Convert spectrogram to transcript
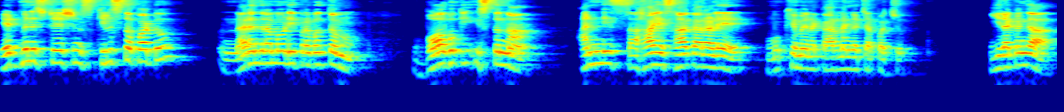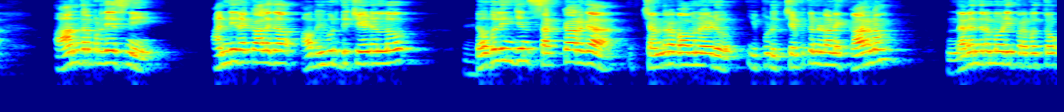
అడ్మినిస్ట్రేషన్ స్కిల్స్తో పాటు నరేంద్ర మోడీ ప్రభుత్వం బాబుకి ఇస్తున్న అన్ని సహాయ సహకారాలే ముఖ్యమైన కారణంగా చెప్పచ్చు. ఈ రకంగా ఆంధ్రప్రదేశ్ని అన్ని రకాలుగా అభివృద్ధి చేయడంలో డబుల్ ఇంజిన్ సర్కారుగా చంద్రబాబు నాయుడు ఇప్పుడు చెబుతుండడానికి కారణం నరేంద్ర మోడీ ప్రభుత్వం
